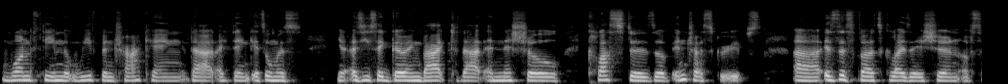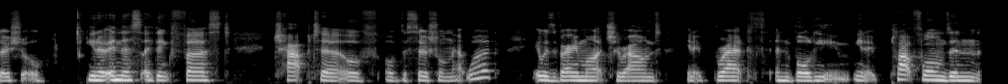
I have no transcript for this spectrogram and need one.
one theme that we've been tracking that I think is almost, you know, as you say, going back to that initial clusters of interest groups, uh, is this verticalization of social. You know, in this, I think, first chapter of of the social network, it was very much around, you know, breadth and volume. You know, platforms and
